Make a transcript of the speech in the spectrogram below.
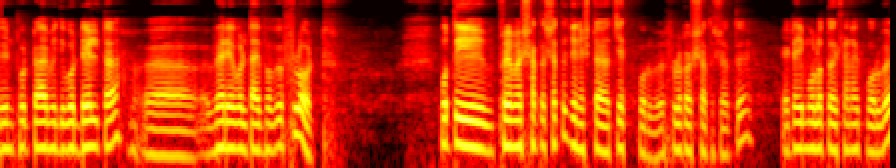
ইনপুটটা আমি দিব ডেল্টা ভ্যারিয়েবল টাইপ হবে ফ্লোট প্রতি ফ্রেমের সাথে সাথে জিনিসটা চেক করবে ফ্লোটের সাথে সাথে। এটাই মূলত এখানে করবে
